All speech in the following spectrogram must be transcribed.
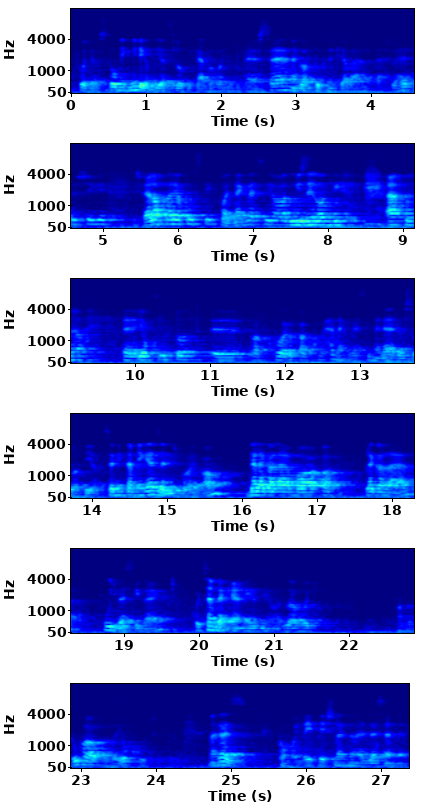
a fogyasztó, még mindig a piac logikában vagyunk persze, megadtuk neki a választás lehetőségét, és el akarja pusztít, vagy megveszi az új-zélandi áfonya joghurtot, akkor, akkor hát megveszi, mert erről szól a piac. Szerintem még ezzel is baj van, de legalább, a, a, legalább úgy veszi meg, hogy szembe kell nézni azzal, hogy az a ruha, az a joghurt, már ez komoly lépés lenne ezzel szemben.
